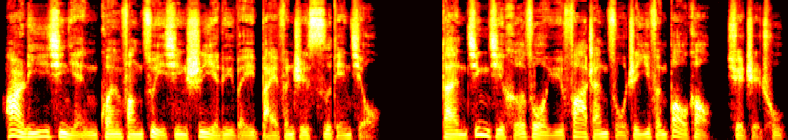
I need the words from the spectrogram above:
二零一七年官方最新失业率为百分之四点九，但经济合作与发展组织一份报告却指出，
